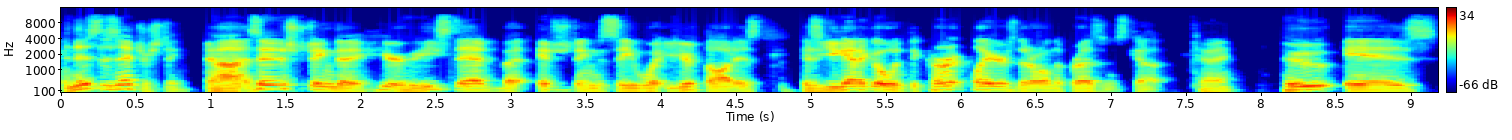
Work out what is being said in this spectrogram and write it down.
and this is interesting. Uh it's interesting to hear who he said but interesting to see what your thought is because you got to go with the current players that are on the President's Cup. Okay, Who is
